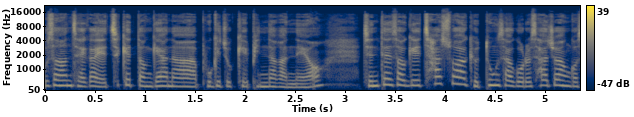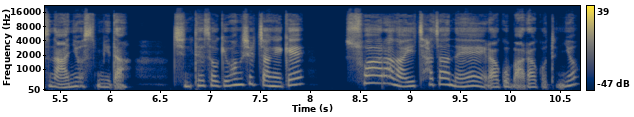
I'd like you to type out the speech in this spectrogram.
우선 제가 예측했던 게 하나 보기 좋게 빗나갔네요. 진태석이 차수와 교통사고를 사주한 것은 아니었습니다. 진태석이 황 실장에게 수아란 아이 찾아내 라고 말하거든요.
